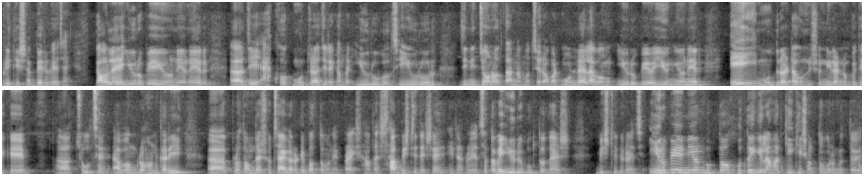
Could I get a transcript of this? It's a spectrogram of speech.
ব্রিটিশরা বের হয়ে যায়। তাহলে ইউরোপীয় ইউনিয়নের যে একক মুদ্রা, যেটাকে আমরা ইউরো বলছি, ইউরোর যিনি জনক, তার নাম হচ্ছে রবার্ট মন্ডেল এবং ইউরোপীয় ইউনিয়নের এই মুদ্রাটা উনিশশো নিরানব্বই থেকে চলছে এবং গ্রহণকারী প্রথম দেশ হচ্ছে এগারোটি, বর্তমানে প্রায় সাতাশ, ছাব্বিশটি দেশে এটা রয়েছে। তবে ইউরোপভুক্ত দেশ বৃষ্টিতে রয়েছে। ইউরোপীয় ইউনিয়নভুক্ত হতে গেলে আমার কি কি শর্ত পূরণ করতে হবে?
